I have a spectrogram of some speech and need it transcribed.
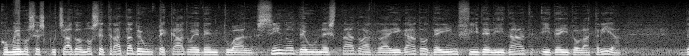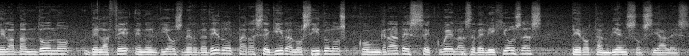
Como hemos escuchado, no se trata de un pecado eventual, sino de un estado arraigado de infidelidad y de idolatría del abandono de la fe en el Dios verdadero para seguir a los ídolos con graves secuelas religiosas, pero también sociales.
